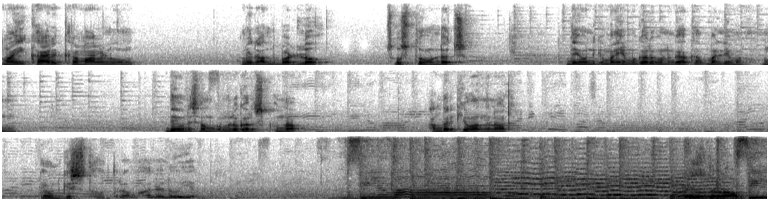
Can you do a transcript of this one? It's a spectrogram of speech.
మా ఈ కార్యక్రమాలను మీరు అందుబాటులో చూస్తూ ఉండొచ్చు. దేవునికి మహిమ కలుగును గాక. మళ్ళీ మనం దేవుని సముఖంలో కలుసుకుందాం. అందరికీ వందనాలు. దేవునికి స్తోత్రం. హల్లెలూయా. Praise the Lord.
